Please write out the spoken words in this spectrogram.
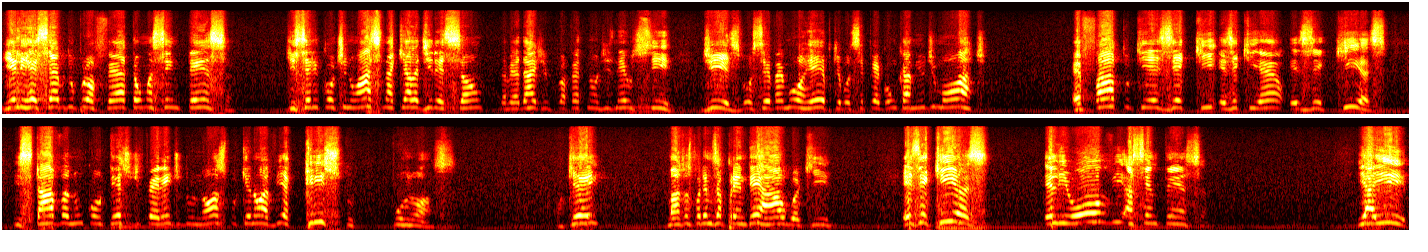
E ele recebe do profeta uma sentença. Que se ele continuasse naquela direção, na verdade o profeta não diz nem o se, diz, você vai morrer, porque você pegou um caminho de morte. É fato que Ezequi, Ezequiel, Ezequias estava num contexto diferente do nosso, porque não havia Cristo por nós. Ok? Mas nós podemos aprender algo aqui. Ezequias, ele ouve a sentença. E aí,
